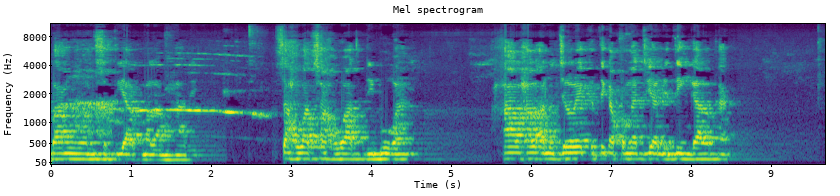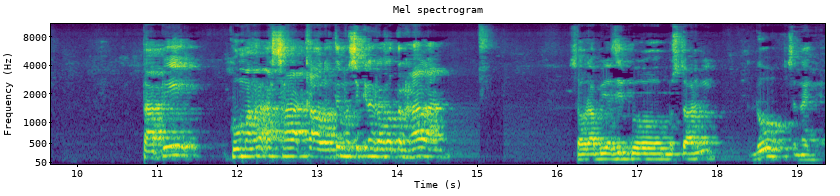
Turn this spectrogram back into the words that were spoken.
bangun setiap malam hari. Sahwat-sahwat dibuang hal-hal anu jelek ketika pengajian ditinggalkan. Tapi kumaha asa kalau teh masih kena rasa terhalang. Saudara Abu Yazid ku Mustami duh sengaja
